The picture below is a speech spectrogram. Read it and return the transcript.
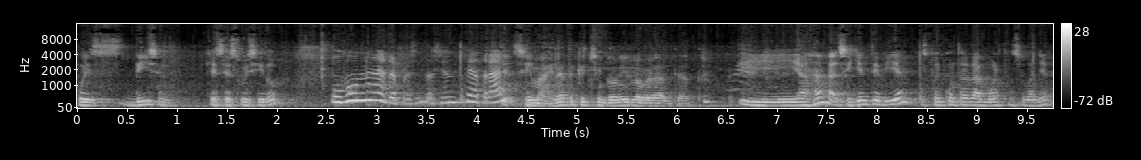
pues dicen que se suicidó. Hubo una representación teatral. Sí. Imagínate qué chingón irlo a ver al teatro. Y ajá, al siguiente día, pues fue encontrada muerta en su bañera.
